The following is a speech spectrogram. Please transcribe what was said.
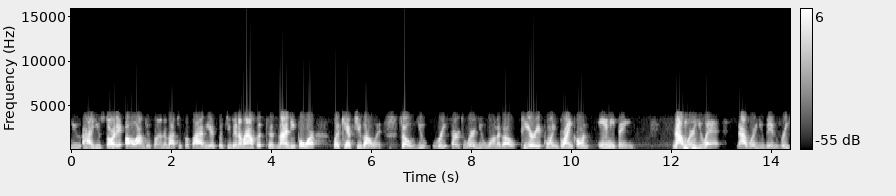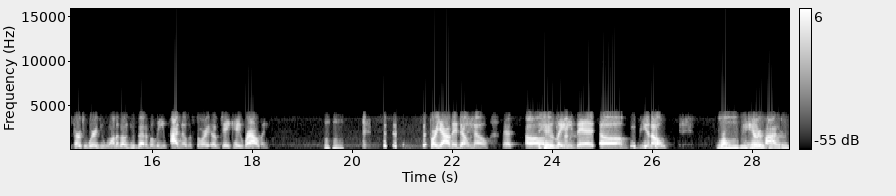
you how you started? Oh, I'm just learning about you for five years, but you've been around for, since '94. What kept you going? So you research where you want to go. Period. Point blank on anything. Not where Mhm. you at. Not where you've been. Research where you want to go. You better believe I know the story of J.K. Rowling. Mhm. For y'all that don't know, that's uh the lady that um you know wrote Mhm, Harry Potter.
